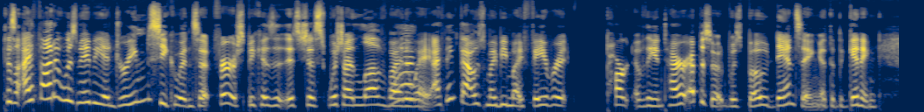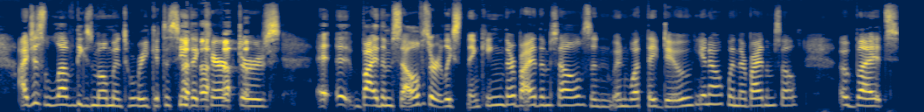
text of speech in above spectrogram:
Because I thought it was maybe a dream sequence at first, because it's just, which I love, by the way. I think that was maybe my favorite part of the entire episode was Bo dancing at the beginning. I just love these moments where we get to see the characters uh, uh, by themselves, or at least thinking they're by themselves, and, and what they do, you know, when they're by themselves. Uh, But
